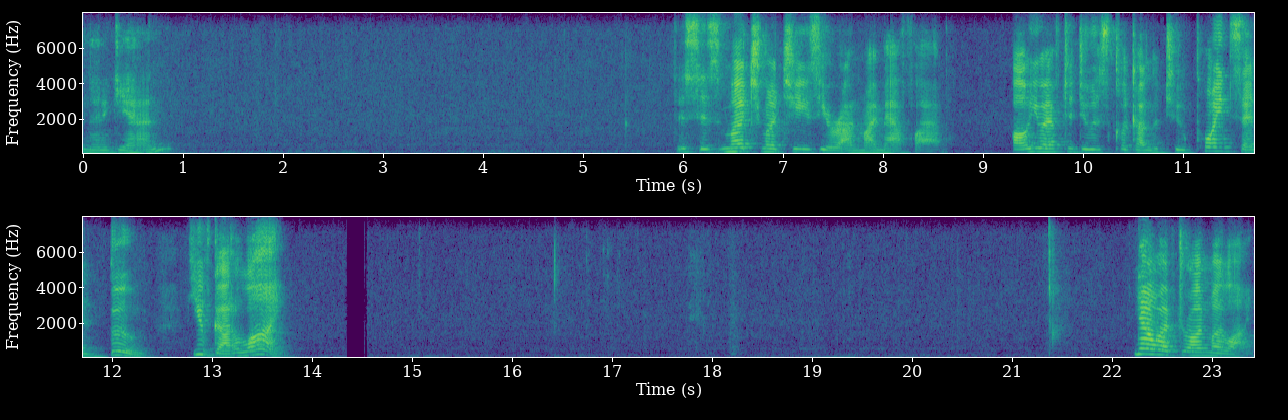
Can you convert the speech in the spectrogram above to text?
And then again. This is much, much easier on MyMathLab. All you have to do is click on the two points and boom, you've got a line. Now I've drawn my line.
